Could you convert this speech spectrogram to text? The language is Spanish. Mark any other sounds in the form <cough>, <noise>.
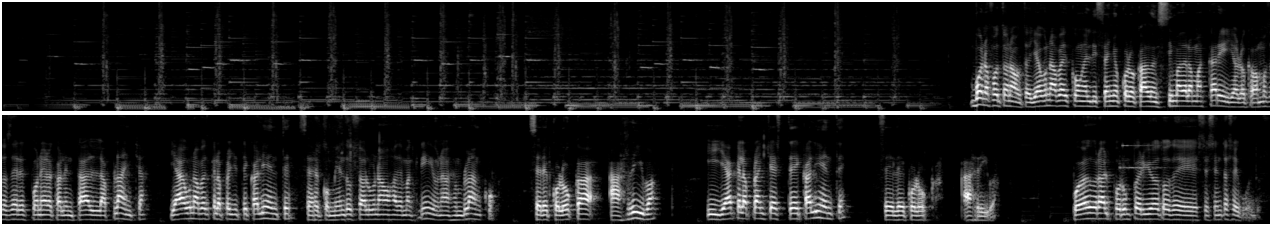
Bueno, fotonauta, ya una vez con el diseño colocado encima de la mascarilla, lo que vamos a hacer es poner a calentar la plancha. Ya una vez que la plancha esté caliente, se recomienda usar una hoja de maquinilla, una hoja en blanco. Se le coloca arriba y ya que la plancha esté caliente, se le coloca arriba. Puede durar por un periodo de 60 segundos.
